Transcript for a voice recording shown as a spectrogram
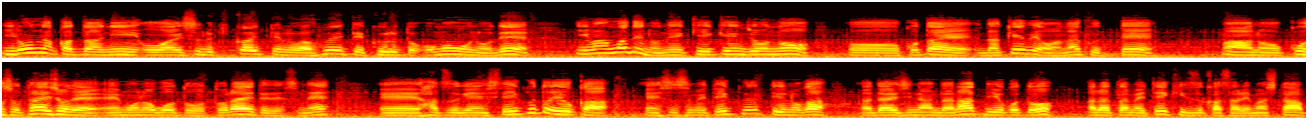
いろんな方にお会いする機会っていうのが増えてくると思うので今までのね経験上の答えだけではなくて、まあ、あの高所対処で物事を捉えてですねえー、発言していくというか、えー、進めていくっていうのが大事なんだなっていうことを改めて気づかされました。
